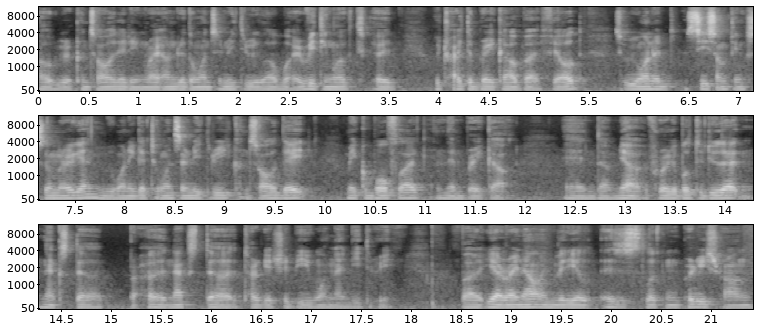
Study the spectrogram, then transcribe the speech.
Uh, we were consolidating right under the 173 level. Everything looked good. We tried to break out but it failed. So we want to see something similar again. We want to get to 173 consolidate make a bull flag and then break out. And um, yeah if we're able to do that next uh, uh next uh, target should be 193 but yeah right now nvidia is looking pretty strong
